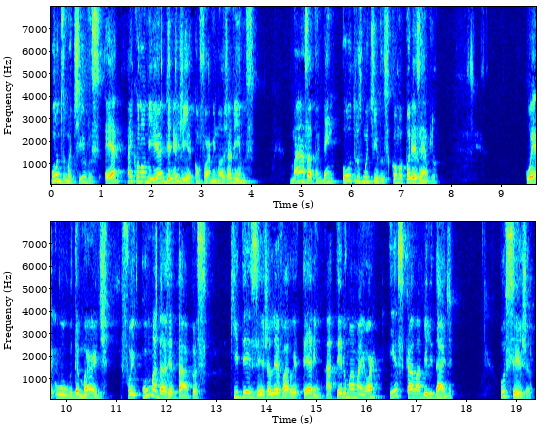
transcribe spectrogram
Um dos motivos é a economia de energia, conforme nós já vimos. Mas há também outros motivos, como, por exemplo, o, The Merge foi uma das etapas que deseja levar o Ethereum a ter uma maior escalabilidade. Ou seja,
